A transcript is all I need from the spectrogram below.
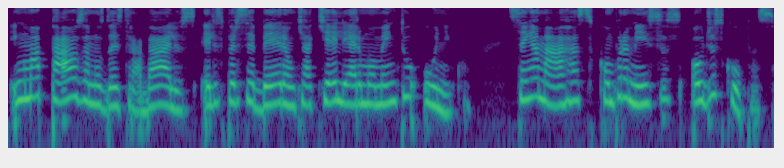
Em uma pausa nos dois trabalhos, eles perceberam que aquele era um momento único, sem amarras, compromissos ou desculpas.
